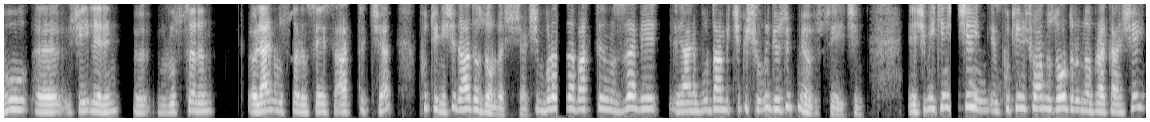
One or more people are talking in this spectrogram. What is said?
bu e, şeylerin e, Rusların ölen Rusların sayısı arttıkça Putin işi daha da zorlaşacak. Şimdi burada baktığımızda bir yani buradan bir çıkış yolu gözükmüyor Rusya için. E, şimdi ikinci şey e, Evet. Putin'i şu anda zor durumda bırakan şey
